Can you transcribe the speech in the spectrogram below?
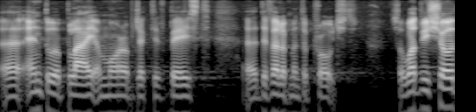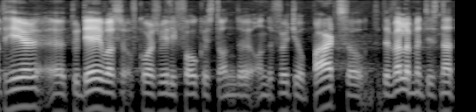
and to apply a more objective-based development approach. So what we showed here uh, today was, of course, really focused on the on the virtual part. So the development is not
